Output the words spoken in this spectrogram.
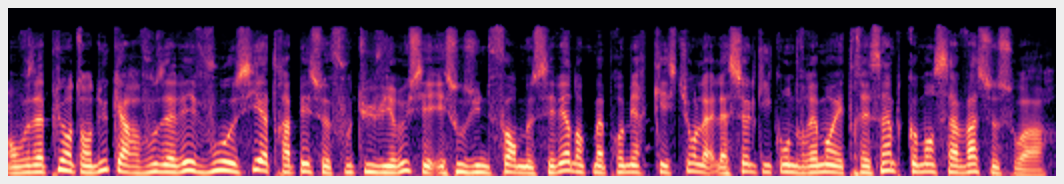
On vous a plus entendu car vous avez vous aussi attrapé ce foutu virus et, sous une forme sévère. Donc ma première question, la, seule qui compte vraiment est très simple. Comment ça va ce soir?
